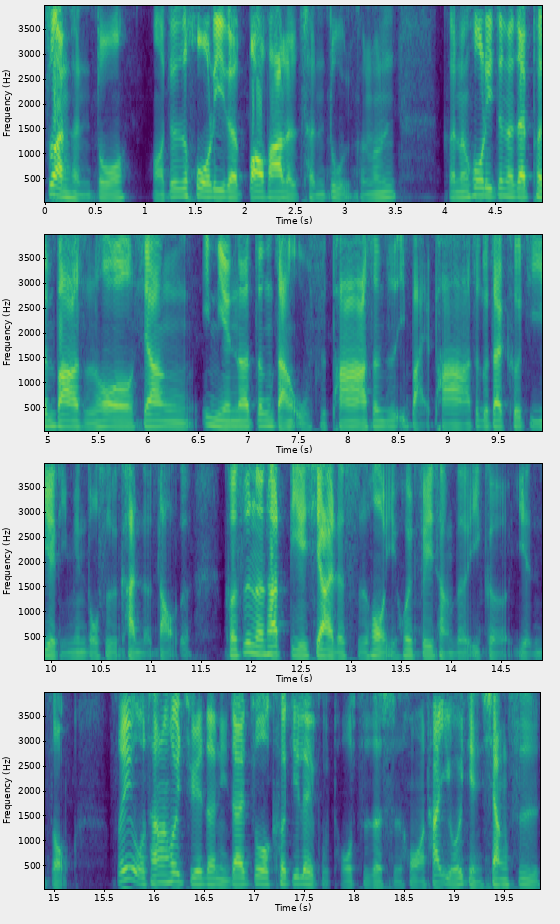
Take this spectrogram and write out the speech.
赚很多哦，就是获利的爆发的程度，可能可能获利真的在喷发的时候，像一年呢增长五十趴甚至一百趴，这个在科技业里面都是看得到的。可是呢，它跌下来的时候也会非常的一个严重，所以我常常会觉得你在做科技类股投资的时候啊，它有一点像是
